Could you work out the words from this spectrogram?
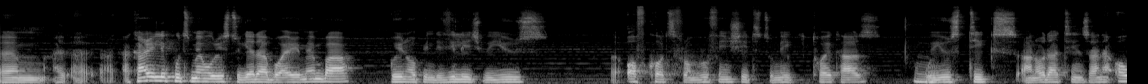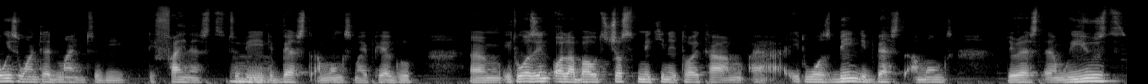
Um, I, I, I, can't really put memories together, but I remember growing up in the village, we use uh, offcuts from roofing sheets to make toy cars. Mm. We use sticks and other things. And I always wanted mine to be the finest, to mm. be the best amongst my peer group. Um, it wasn't all about just making a toy car. Um, uh, it was being the best amongst the rest. And we used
